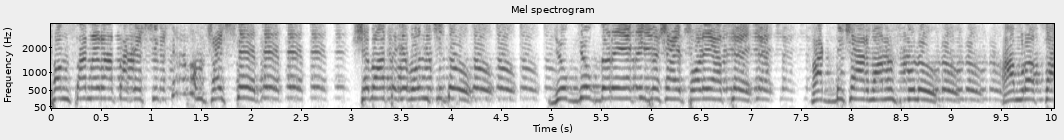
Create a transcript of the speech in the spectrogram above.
সন্তানেরা তাকে শিক্ষা এবং স্বাস্থ্যের সেবা থেকে বঞ্চিত। যুগ যুগ ধরে একই পেশায় পড়ে আছে। হাট মানুষগুলো আমরা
